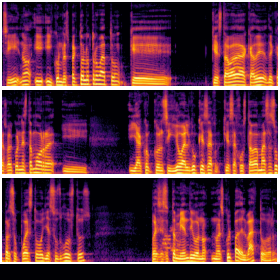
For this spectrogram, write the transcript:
Sí, no, y, y con respecto al otro vato que, que estaba acá de, de casual con esta morra y, y ya co- consiguió algo que se, que se ajustaba más a su presupuesto y a sus gustos, pues eso también, digo, no, no es culpa del vato, ¿verdad?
